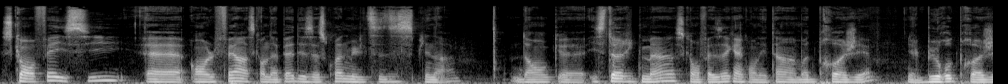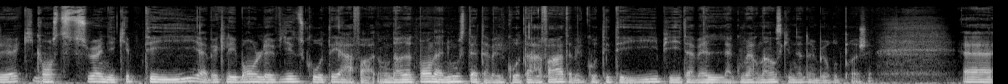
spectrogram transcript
Ce qu'on fait ici, euh, on le fait en ce qu'on appelle des escouades multidisciplinaires. Donc, euh, historiquement, ce qu'on faisait quand on était en mode projet, il y a le bureau de projet qui constitue une équipe TI avec les bons leviers du côté affaires. Donc, dans notre monde à nous, c'était tu avais le côté affaires, tu avais le côté TI, puis tu avais la gouvernance qui venait d'un bureau de projet. Euh,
